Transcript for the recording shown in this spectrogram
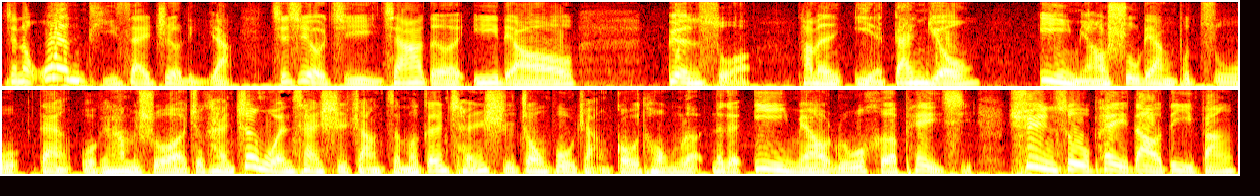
现在问题在这里呀。其实有几家的医疗。院所他们也担忧疫苗数量不足，但我跟他们说，就看郑文灿市长怎么跟陈时中部长沟通了。那个疫苗如何配起，迅速配到地方，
